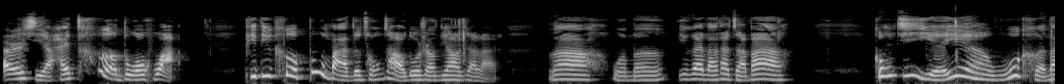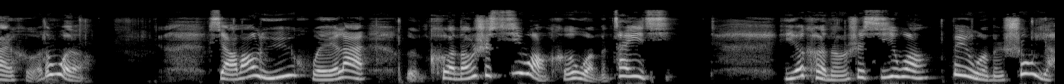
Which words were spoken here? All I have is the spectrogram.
而且还特多话。皮迪克不满地从草垛上掉下来。那我们应该拿他咋办？公鸡爷爷无可奈何地问。小毛驴回来，可能是希望和我们在一起，也可能是希望被我们收养。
